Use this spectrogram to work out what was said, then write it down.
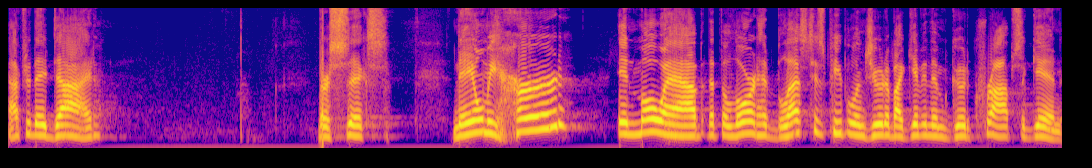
After they died, verse 6 Naomi heard in Moab that the Lord had blessed his people in Judah by giving them good crops again.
